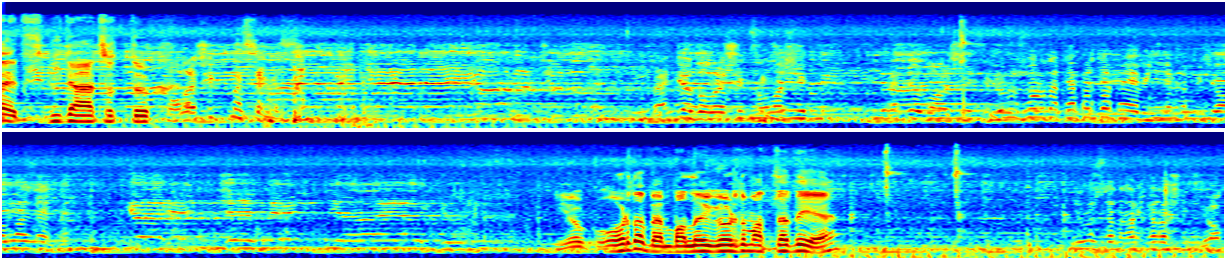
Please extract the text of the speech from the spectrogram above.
Evet bir daha tuttuk. Dolaşık mısınız? Bence dolaşık. Dolaşık. Bence dolaşık. Yunus orada tepe tepeye bindirdim bir şey olmaz zaten. Yok orada ben balığı gördüm atladı ya. Yunus sen arkadaşın Yok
